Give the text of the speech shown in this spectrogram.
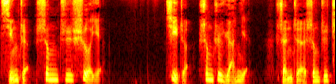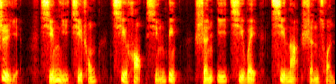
形者生之摄也，气者生之源也，神者生之志也。形以气充，气耗形病，神依气味，气纳神存。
